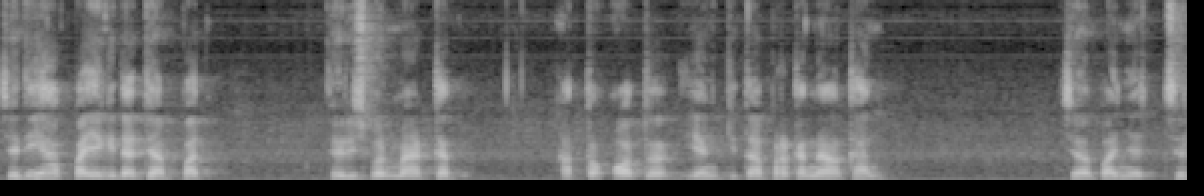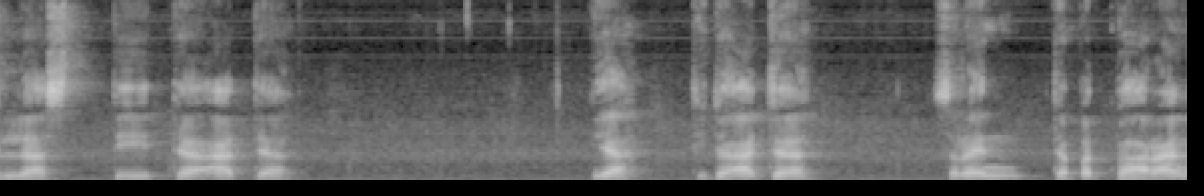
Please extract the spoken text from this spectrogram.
Jadi apa yang kita dapat dari supermarket atau outlet yang kita perkenalkan? Jawabannya jelas tidak ada. Ya, tidak ada selain dapat barang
